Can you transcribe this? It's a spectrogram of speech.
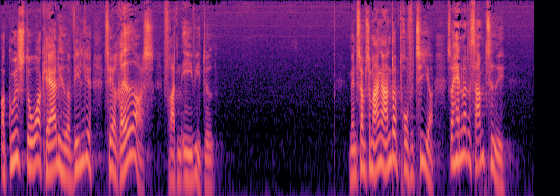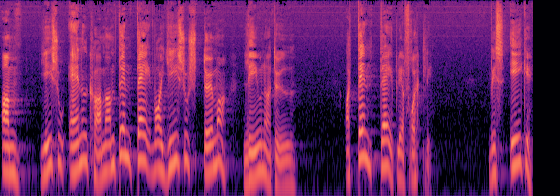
og Guds store kærlighed og vilje til at redde os fra den evige død. Men som så mange andre profetier, så handler det samtidig om Jesu andet komme, om den dag, hvor Jesus dømmer levende og døde. Og den dag bliver frygtelig, hvis ikke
